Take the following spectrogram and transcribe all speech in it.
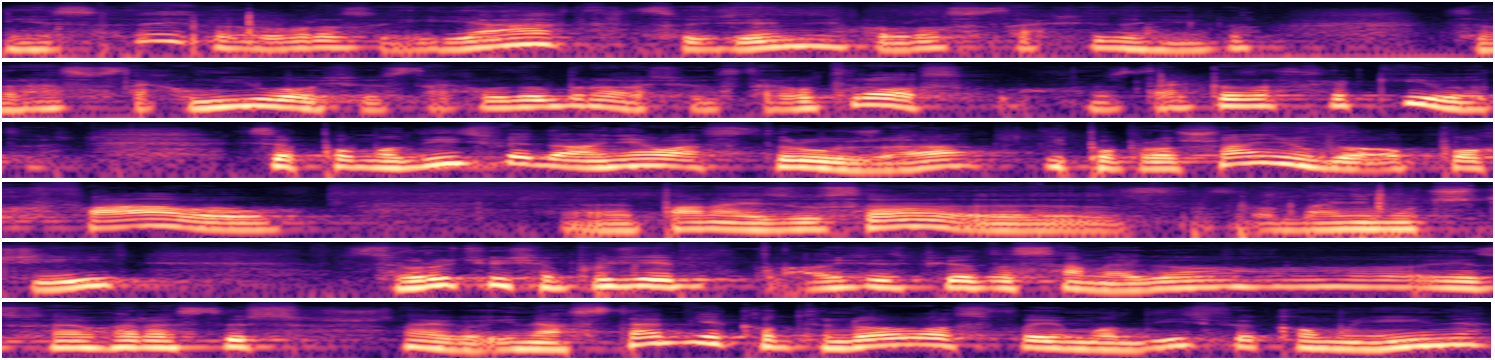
Niezwykłe po prostu. Jak codziennie po prostu tak się do Niego zwraca z taką miłością, z taką dobrocią, z taką troską. że Tak go też. I co po modlitwie do anioła stróża i poproszeniu go o pochwałę e, Pana Jezusa, e, z oddaniem mu czci, zwrócił się później ojciec Pio do samego Jezusa Eucharystycznego i następnie kontynuował swoje modlitwy komunijne,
